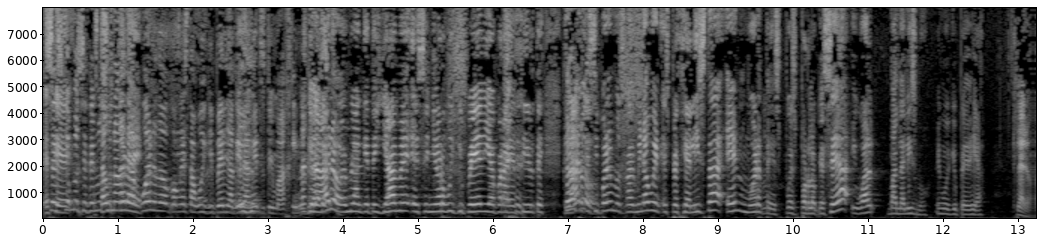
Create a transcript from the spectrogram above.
Es Es, que como si hacemos ¿Está una usted de hora de... acuerdo con esta Wikipedia que le han hecho, te imaginas? Claro, en plan que te llame el señor Wikipedia para decirte. Claro, Claro. porque si ponemos Jasmine Owen, especialista en muertes, pues por lo que sea, igual vandalismo en Wikipedia. Claro.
